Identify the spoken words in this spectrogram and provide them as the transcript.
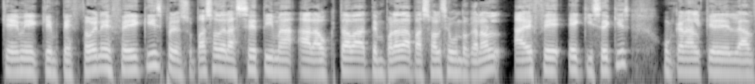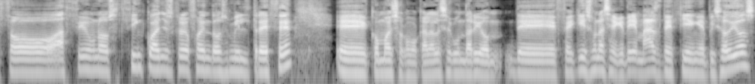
que, me, que, empezó en FX, pero en su paso de la séptima a la octava temporada pasó al segundo canal, a FXX, un canal que lanzó hace unos cinco años, creo que fue en 2013, eh, como eso, como canal secundario de FX, una serie que tiene más de 100 episodios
